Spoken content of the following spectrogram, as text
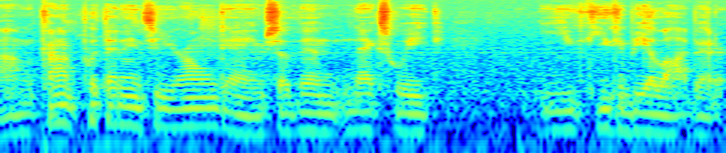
Um, kind of put that into your own game, so then next week you you can be a lot better.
